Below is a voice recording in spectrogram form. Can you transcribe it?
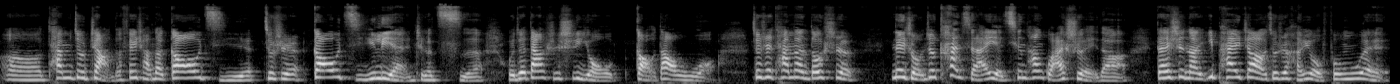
呃，她们就长得非常的高级，就是高级脸这个词，我觉得当时是有搞到我，就是她们都是。那种就看起来也清汤寡水的，但是呢，一拍照就是很有风味，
